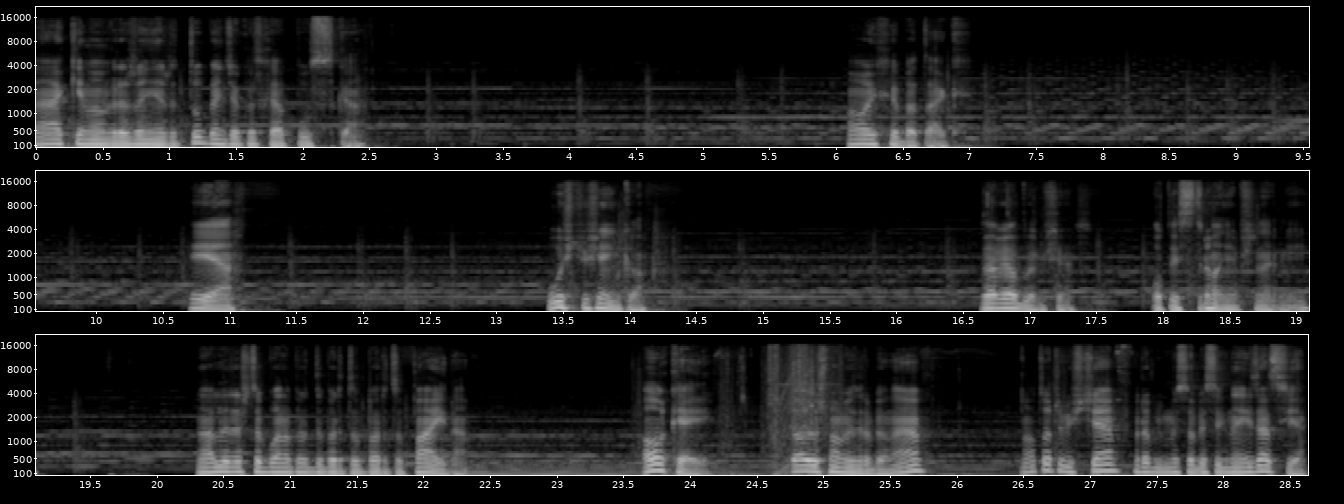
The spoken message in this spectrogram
Takie mam wrażenie, że tu będzie akurat chyba pustka. Oj, chyba tak. Ja. Puściusieńko. Zawiodłem się. Po tej stronie przynajmniej. No ale reszta była naprawdę bardzo, bardzo fajna. Okej. Okay. To już mamy zrobione. No to oczywiście robimy sobie sygnalizację.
